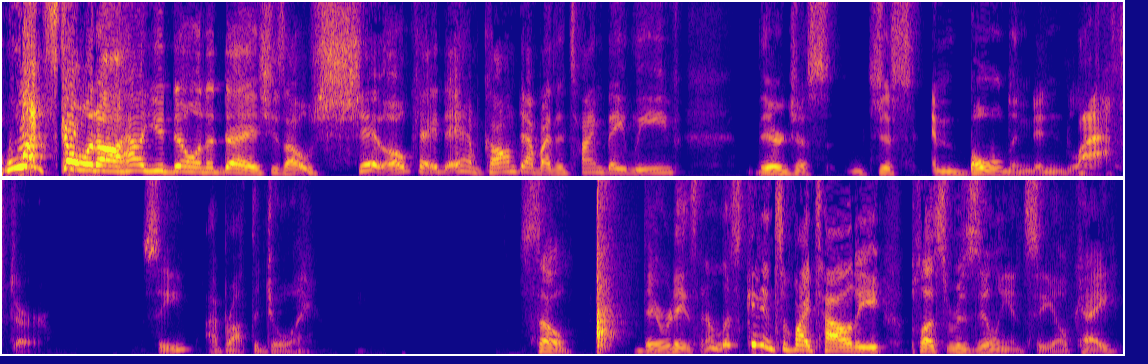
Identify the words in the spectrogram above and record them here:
what's going on? How you doing today? She's like, oh shit, okay, damn, calm down. By the time they leave, they're just just emboldened in laughter. See i brought the joy. So there it is. Now let's get into vitality plus resiliency okay?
